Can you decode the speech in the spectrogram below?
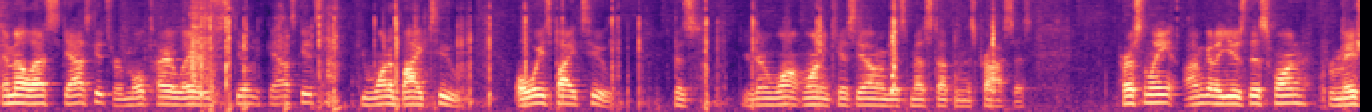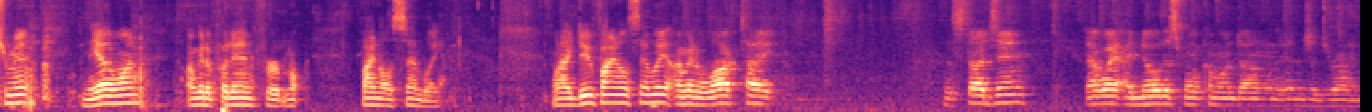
MLS gaskets or multi-layer steel gaskets, you want to buy two. Always buy two because you're going to want one in case the other one gets messed up in this process. Personally, I'm going to use this one for measurement and the other one I'm going to put in for final assembly. When I do final assembly, I'm going to Loctite the studs in. That way I know this won't come undone when the engine's running.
